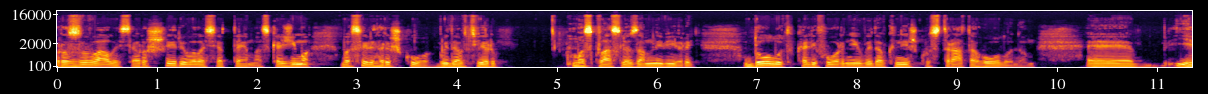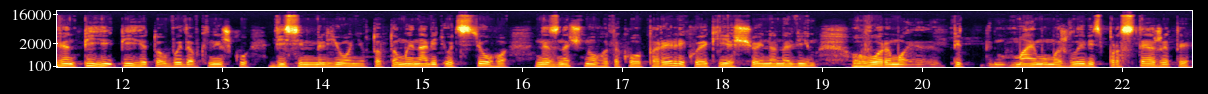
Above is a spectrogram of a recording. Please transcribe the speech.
розвивалися, розширювалася тема. Скажімо, Василь Гришко видав твір Москва сльозам не вірить. Долут в Каліфорнії видав книжку Страта голодом. Е, Євген Пігіто видав книжку 8 мільйонів. Тобто ми навіть от з цього незначного такого переліку, який я щойно навів, говоримо, е, під, маємо можливість простежити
